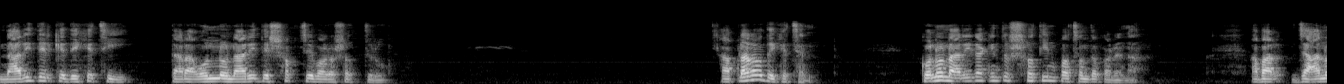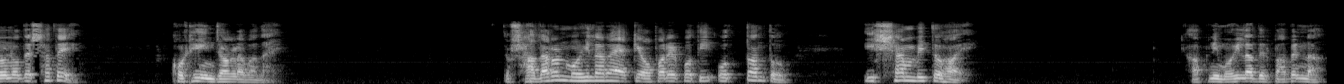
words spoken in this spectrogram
নারীদেরকে দেখেছি, তারা অন্য নারীদের সবচেয়ে বড় শত্রু। আপনারাও দেখেছেন। কোনো নারীরা কিন্তু সতীন পছন্দ করে না। আবার জাননদের সাথে কঠিন ঝগড়া বাঁধায়। তো সাধারণ মহিলারা একে অপরের প্রতি অত্যন্ত ঈর্ষাম্বিত হয়। আপনি মহিলাদের পাবেন না।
